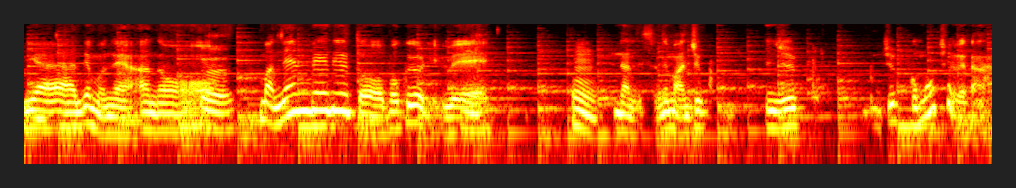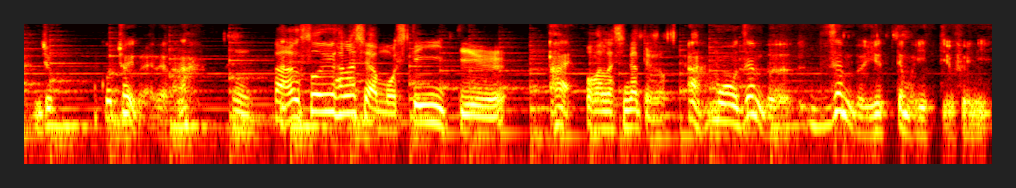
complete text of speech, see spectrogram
いやー、でもね、あのーまあ、年齢で言うと、僕より上うん。うん。なんですよね。まあ、10、10、10個もうちょい上かな。10個ちょいぐらい上かな。うん。あ、そういう話はもうしていいっていうはい。お話になってるの？あ、もう全部、全部言ってもいいっていうふうに、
